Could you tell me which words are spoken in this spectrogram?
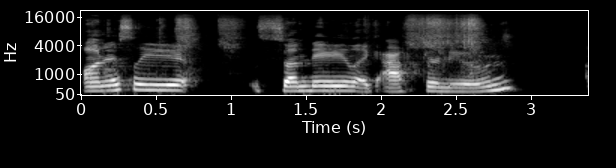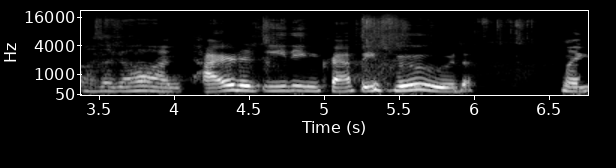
honestly, Sunday like afternoon, I was like, oh, I'm tired of eating crappy food. Like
